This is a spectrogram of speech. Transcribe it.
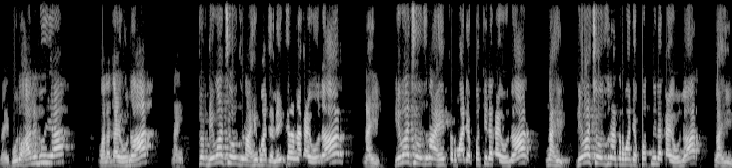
नाही. बोलो हालेलुया. मला काय होणार नाही. जर देवाची योजना आहे माझ्या लेकरांना काय होणार नाही. देवाची योजना आहे तर माझ्या पतीला काय होणार नाही. देवाची योजना आहे तर माझ्या पत्नीला काय होणार नाही.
